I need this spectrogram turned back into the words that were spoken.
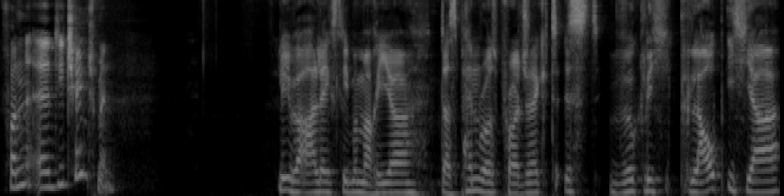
von äh, die Changeman. Liebe Alex, liebe Maria, das Penrose Project ist wirklich, glaube ich ja,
